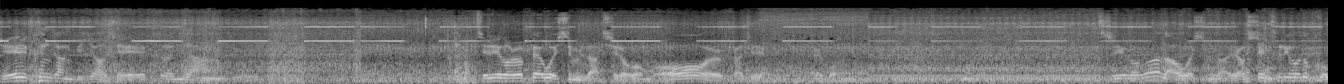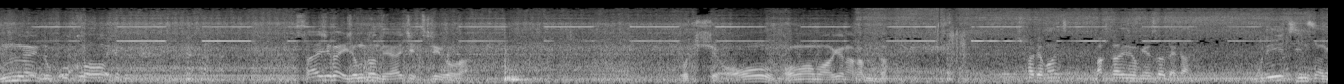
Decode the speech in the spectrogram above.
제일 큰 장비죠. 제일 큰 장비. 트리거를 빼고 있습니다. 750. 오, 여기까지. 빼고. 트리거가 나오고 있습니다. 역시 트리거도 겁나 높고 커. 사이즈가 이 정도는 돼야지, 트리거가. 그렇지. 오, 어마어마하게 나갑니다. 촬영은 막간용해서 내가. 우리 진석이.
